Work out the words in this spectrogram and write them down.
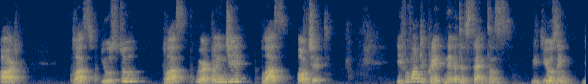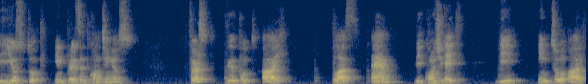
are plus used to plus verb ing plus object. If we want to create negative sentence with using be used to in present continuous, first we'll put I plus am, we conjugate be into I,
